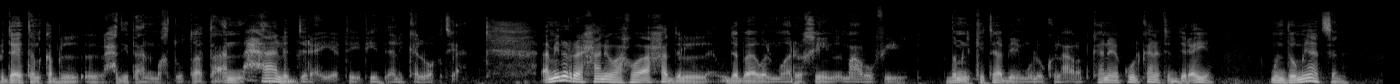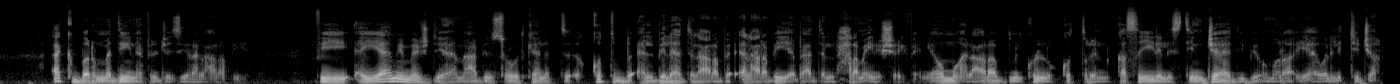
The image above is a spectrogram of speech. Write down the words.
بداية قبل الحديث عن المخطوطات عن حال الدرعية في في ذلك الوقت يعني. أمين الريحاني وهو أحد الأدباء والمؤرخين المعروفين ضمن كتابه ملوك العرب كان يقول كانت الدرعية منذ مئة سنة أكبر مدينة في الجزيرة العربية. في أيام مجدها مع بن سعود كانت قطب البلاد العرب العربية بعد الحرمين الشريفين. يؤمها العرب من كل قطر قصي للاستنجاد بأمرائها وللاتجار.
